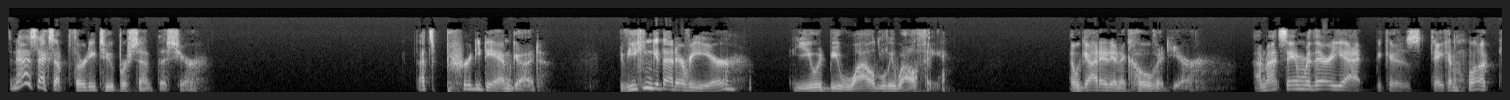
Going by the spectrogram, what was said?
The Nasdaq's up 32% this year. That's pretty damn good. If you can get that every year, you would be wildly wealthy. And we got it in a COVID year. I'm not saying we're there yet because taking a look,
